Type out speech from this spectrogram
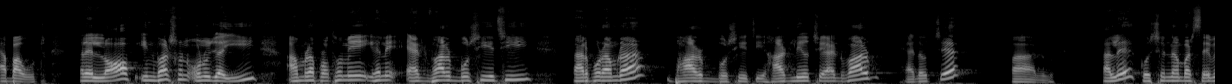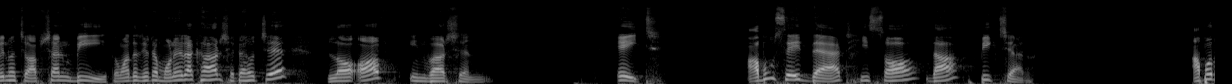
about তাহলে ল অফ ইনভার্সন অনুযায়ী আমরা প্রথমে এখানে অ্যাডভার্ব বসিয়েছি, তারপর আমরা ভার্ব বসিয়েছি। হার্ডলি হচ্ছে অ্যাডভার্ব হ্যাড হচ্ছে ভার্ব তাহলে কোশ্চেন নাম্বার সেভেন হচ্ছে অপশান বি তোমাদের যেটা মনে রাখার সেটা হচ্ছে law of inversion eight Abu said that he saw the picture আপাত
